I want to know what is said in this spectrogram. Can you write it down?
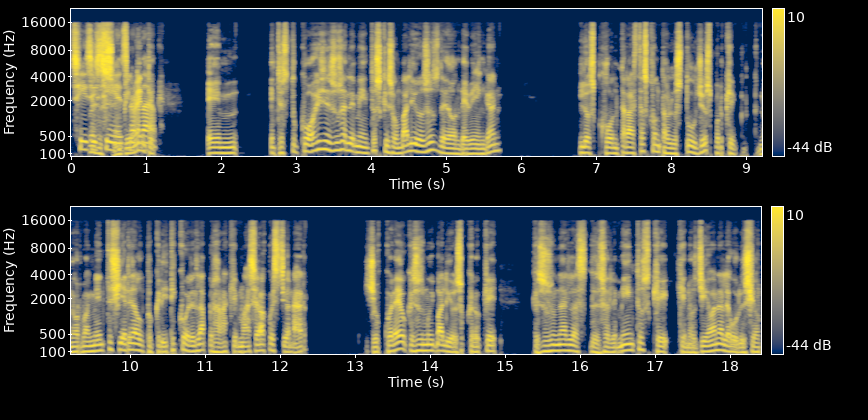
sí, sí, pues sí, es verdad. Em, entonces tú coges esos elementos que son valiosos de donde vengan, los contrastas contra los tuyos, porque normalmente si eres autocrítico, eres la persona que más se va a cuestionar. Yo creo que eso es muy valioso, creo que, eso es uno de, los elementos que, que, nos llevan a la evolución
